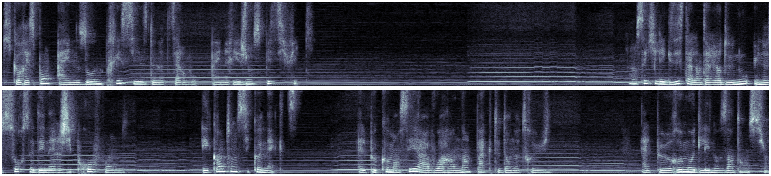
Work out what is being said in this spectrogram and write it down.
qui correspond à une zone précise de notre cerveau, à une région spécifique. On sait qu'il existe à l'intérieur de nous une source d'énergie profonde et quand on s'y connecte, elle peut commencer à avoir un impact dans notre vie. Elle peut remodeler nos intentions,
